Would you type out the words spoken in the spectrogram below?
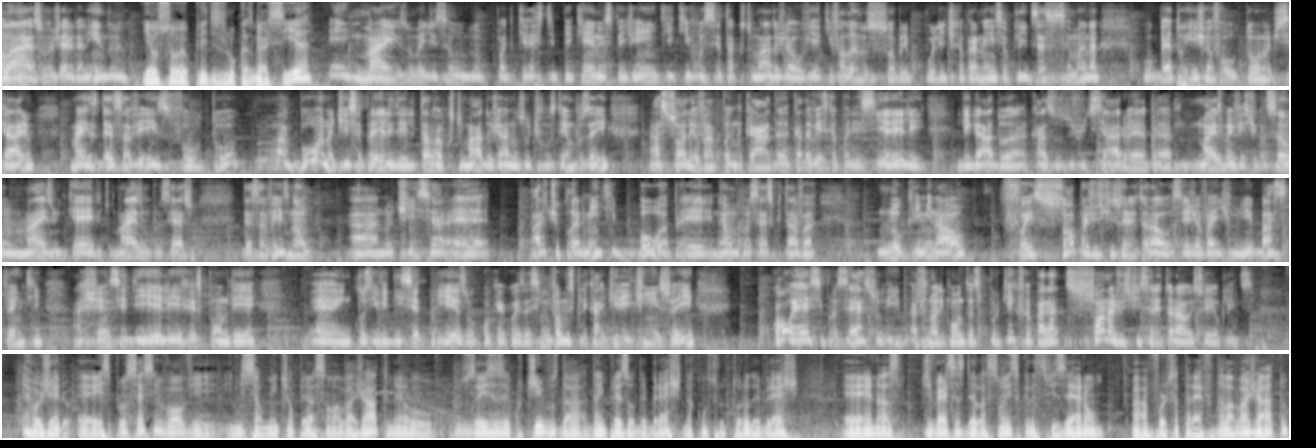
Olá, eu sou Rogério Galindo. E eu sou Euclides Lucas Garcia. Em mais uma edição do podcast Pequeno Expediente, que você está acostumado já a ouvir aqui falando sobre política paranense. Euclides, essa semana o Beto Richa voltou ao noticiário, mas dessa vez voltou com uma boa notícia para ele. Ele estava acostumado já nos últimos tempos aí a só levar pancada cada vez que aparecia ele ligado a casos do judiciário. Era para mais uma investigação, mais um inquérito, mais um processo. Dessa vez não a notícia é particularmente boa para ele, né? Um processo que estava no criminal foi só para a justiça eleitoral, ou seja, vai diminuir bastante a chance de ele responder, é, inclusive de ser preso ou qualquer coisa assim. Vamos explicar direitinho isso aí. Qual é esse processo e, afinal de contas, por que foi parar só na justiça eleitoral isso aí, Euclides? É, Rogério, é, esse processo envolve inicialmente a Operação Lava Jato, né, o, os ex-executivos da, da empresa Odebrecht, da construtora Odebrecht, é, nas diversas delações que eles fizeram à força-tarefa da Lava Jato.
